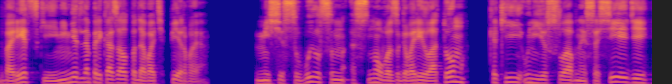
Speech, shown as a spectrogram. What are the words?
Дворецкий немедленно приказал подавать первое. Миссис Уилсон снова заговорила о том, какие у нее славные соседи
